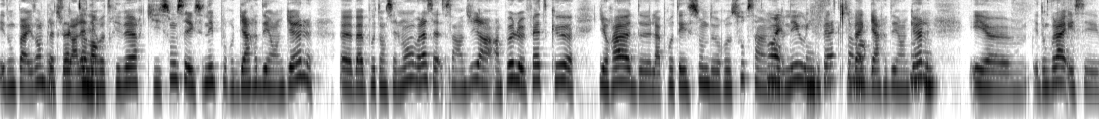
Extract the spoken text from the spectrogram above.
Et donc, par exemple, là, tu parlais des retrievers qui sont sélectionnés pour garder en gueule. Euh, bah, potentiellement, voilà, ça, induit un, peu le fait qu'il y aura de la protection de ressources à un moment donné ou du fait qu'il va garder en gueule. Mm-hmm. Et, euh, et, donc, voilà, et c'est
